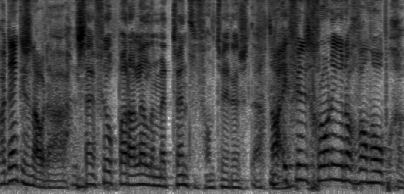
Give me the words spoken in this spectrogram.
waar denken ze nou daar? Er zijn veel parallellen met Twente van 2018. Nou, ik vind het Groningen nog wanhopiger.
